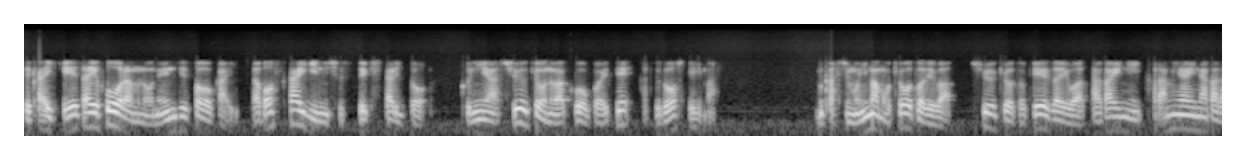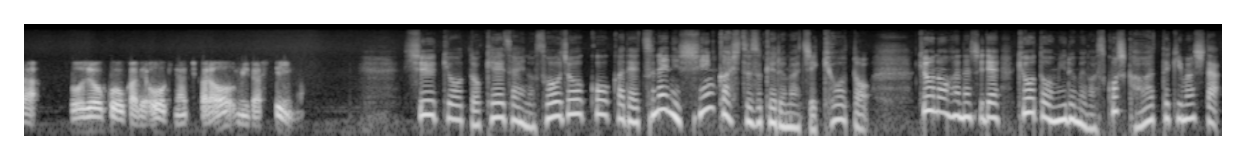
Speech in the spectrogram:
世界経済フォーラムの年次総会ダボス会議に出席したりと国や宗教の枠を超えて活動しています。昔も今も京都では宗教と経済は互いに絡み合いながら相乗効果で大きな力を生み出しています。宗教と経済の相乗効果で常に進化し続ける街京都。今日のお話で京都を見る目が少し変わってきました。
